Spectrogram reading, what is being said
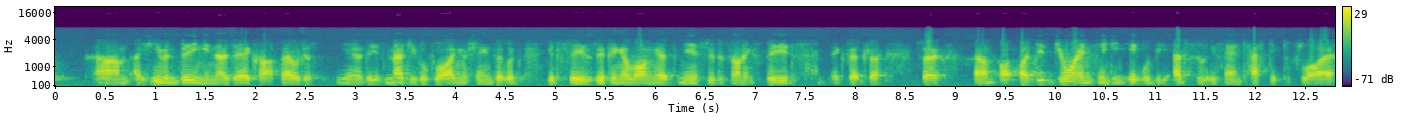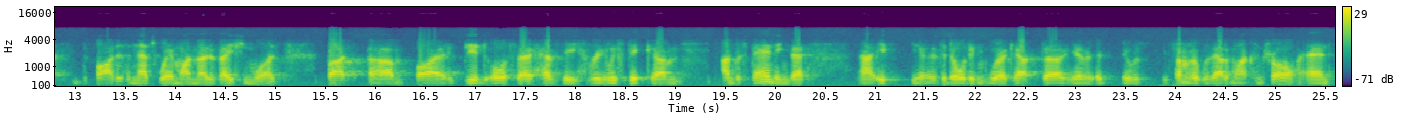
um, a human being in those aircraft. They were just you know these magical flying machines that would you'd see zipping along at near supersonic speeds, etc. So um, I, I did join thinking it would be absolutely fantastic to fly the fighters, and that's where my motivation was. But um, I did also have the realistic um, understanding that uh, if you know, if it all didn't work out, uh, you know, it, it was some of it was out of my control. And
